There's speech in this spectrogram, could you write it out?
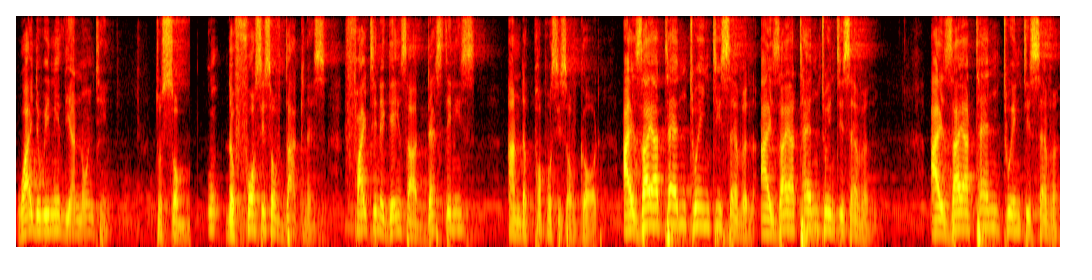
Why do we need the anointing? To subdue the forces of darkness, fighting against our destinies and the purposes of God. Isaiah 10 27. Isaiah 10 27. Isaiah 10 27.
